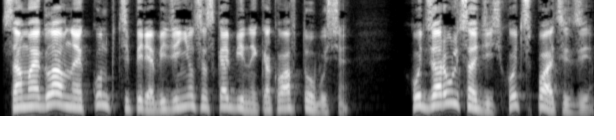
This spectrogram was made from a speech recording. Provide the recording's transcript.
Самое главное, Кунг теперь объединился с кабиной, как в автобусе. Хоть за руль садись, хоть спать иди.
